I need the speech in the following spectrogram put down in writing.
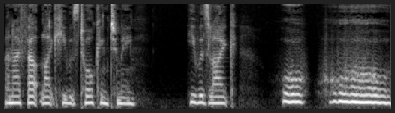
and I felt like he was talking to me. He was like, whoa, whoa.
